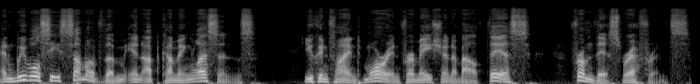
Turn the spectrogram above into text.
and we will see some of them in upcoming lessons. You can find more information about this from this reference.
